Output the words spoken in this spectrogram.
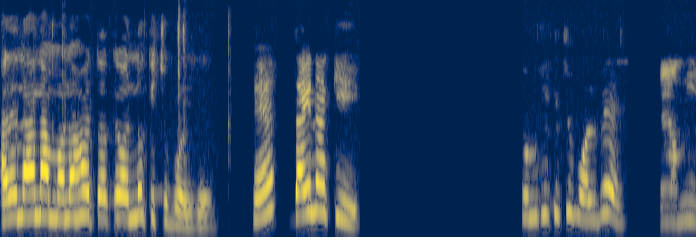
আরে না না, মনে হয় তোকে অন্য কিছু বলবে। হ্যাঁ তাই নাকি? তুমি কি কিছু বলবে? হ্যাঁ আমি।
